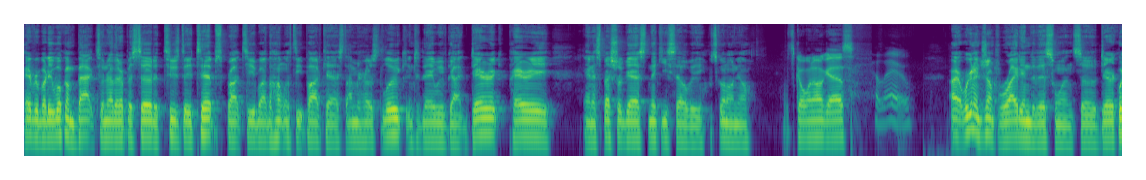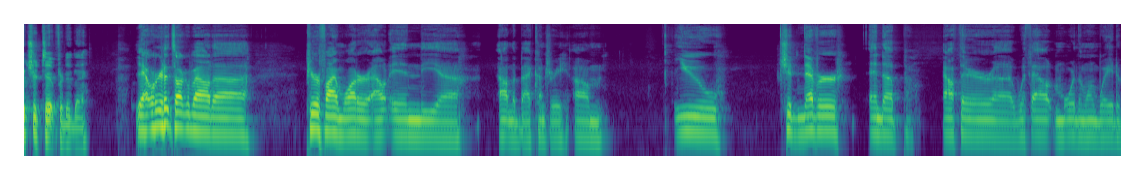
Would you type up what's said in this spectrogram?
Hey, everybody, welcome back to another episode of Tuesday Tips brought to you by the Hunt Lift Eat podcast. I'm your host, Luke, and today we've got Derick, Perry, and a special guest, Nikki Selby. What's going on, y'all? What's going on, guys? Hello. All right, we're going to jump right into this one. So, Derick, what's your tip for today? Yeah, we're going to talk about uh, purifying water out in the uh, out in the backcountry. Um, you should never end up out there uh, without more than one way to,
